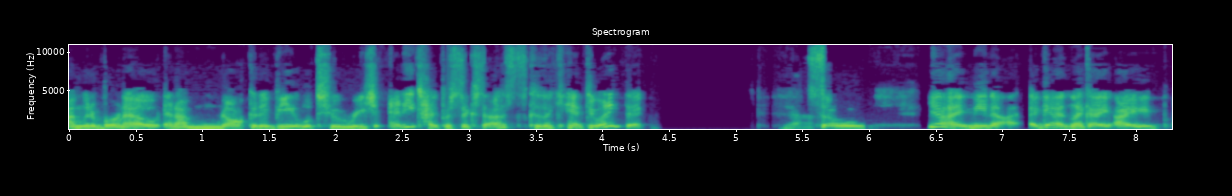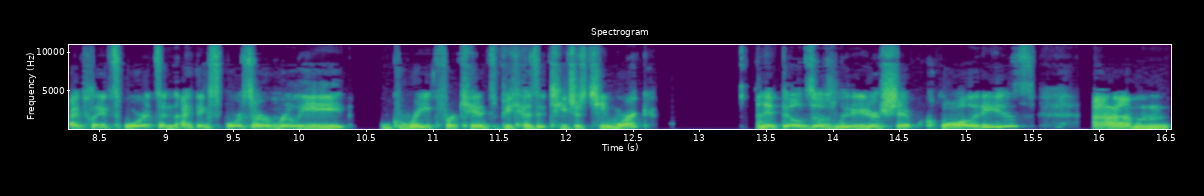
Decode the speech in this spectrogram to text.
I'm going to burn out and I'm not going to be able to reach any type of success because I can't do anything. Yeah. So, yeah, I mean, again, like I, I, I played sports and I think sports are really great for kids because it teaches teamwork and it builds those leadership qualities. Um,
